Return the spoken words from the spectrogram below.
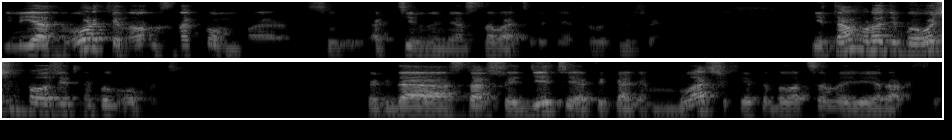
Илья Дворкин, он знаком с активными основателями этого движения. И там вроде бы очень положительный был опыт. Когда старшие дети опекали младших, это была целая иерархия.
